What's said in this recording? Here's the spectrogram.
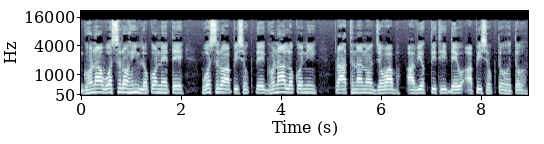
ઘણા વસ્ત્રહીન લોકોને તે વસ્ત્રો આપી શકતે. ઘણા લોકોની પ્રાર્થનાનો જવાબ આ વ્યક્તિથી દેવ આપી શકતો હતો.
